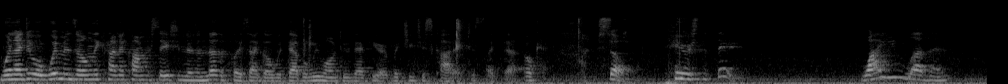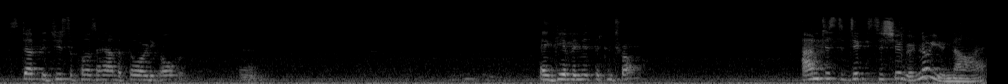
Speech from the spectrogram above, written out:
When I do a women's only kind of conversation, there's another place I go with that, but we won't do that here. But you just caught it just like that. Okay. So here's the thing. Why you loving stuff that you're supposed to have authority over? Mm. And giving it the control? I'm just addicted to sugar. No, you're not.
